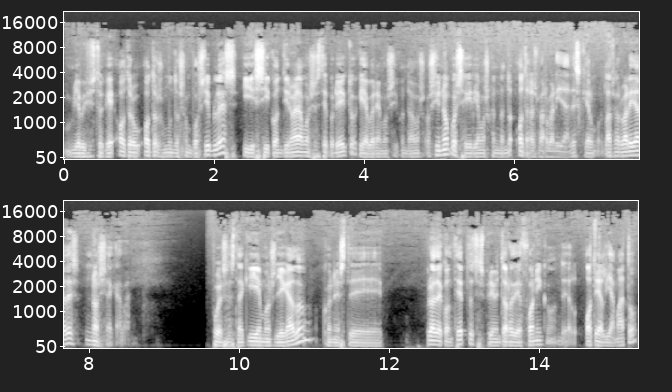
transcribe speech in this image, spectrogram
Ya habéis visto que otro, otros mundos son posibles y si continuáramos este proyecto, que ya veremos si contamos o si no, pues seguiríamos contando otras barbaridades, que las barbaridades no se acaban. Pues hasta aquí hemos llegado con este prueba de concepto, este experimento radiofónico del Hotel Yamato.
